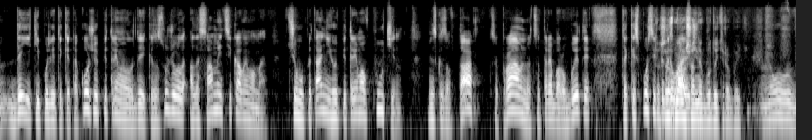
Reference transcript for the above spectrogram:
Деякі політики також його підтримували, деякі засуджували. Але самий цікавий момент в цьому питанні його підтримав Путін. Він сказав: так, це правильно, це треба робити. Такий спосіб підриває, підриваючи. що не будуть робити. Ну,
